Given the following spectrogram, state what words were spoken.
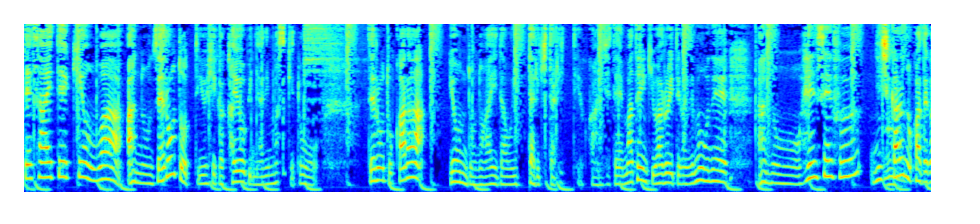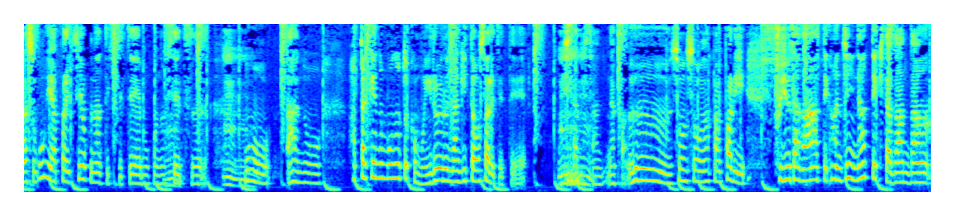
で、最低気温は、あの、0度っていう日が火曜日にありますけど、0度から4度の間を行ったり来たりっていう感じで、まあ天気悪いって感じで、もうね、あの、偏西風、西からの風がすごくやっぱり強くなってきてて、もうこの季節、うんうんもう、あの、畑のものとかもいろいろなぎ倒されてて、久々に、なんか、うん、そうそう、なんかやっぱり冬だなって感じになってきた、だんだん。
